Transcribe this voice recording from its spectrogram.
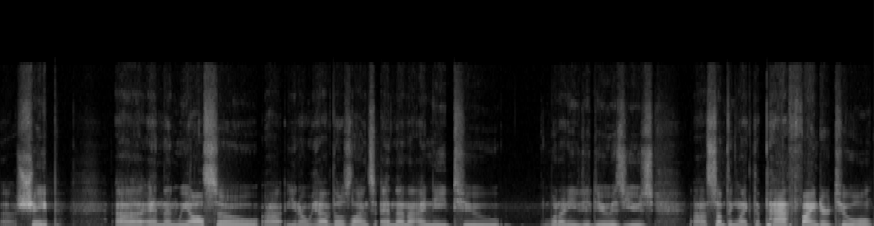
uh, shape. Uh, and then we also, you know, we have those lines. And then I need to, what I need to do is use something like the Pathfinder tool,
